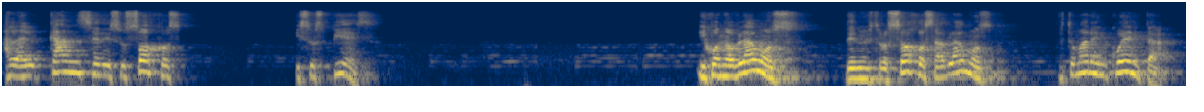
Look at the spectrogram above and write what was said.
al alcance de sus ojos y sus pies. Y cuando hablamos de nuestros ojos, hablamos de tomar en cuenta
